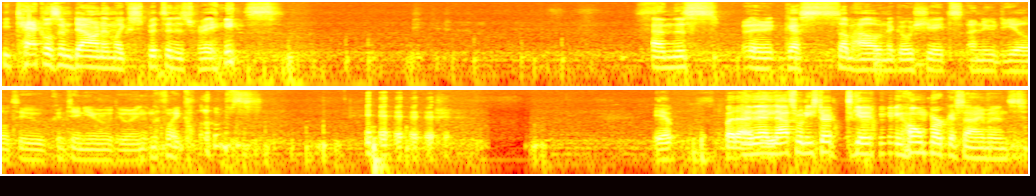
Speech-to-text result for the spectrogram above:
he tackles him down and like spits in his face. And this, I guess, somehow negotiates a new deal to continue doing in the fight clubs. Yep. But uh, and then they- that's when he starts giving homework assignments.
